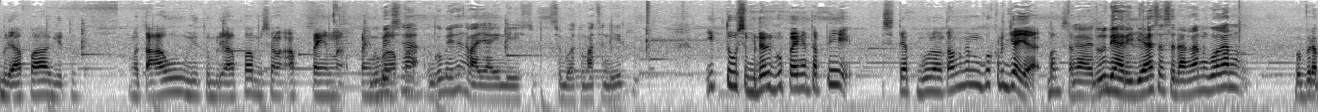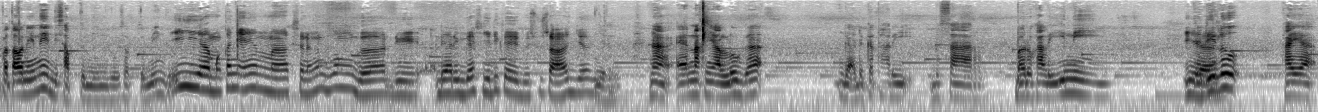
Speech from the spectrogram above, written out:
beli apa gitu. Nggak tahu gitu beli apa misalnya apa pengen pengen gue biasa gue biasa ngerayain di se- sebuah tempat sendiri. Itu sebenarnya gue pengen tapi setiap gue ulang tahun kan gue kerja ya bangsa nah itu di hari biasa sedangkan gue kan beberapa tahun ini di sabtu minggu sabtu minggu Iya makanya enak, sedangkan gua enggak di di hari biasa jadi kayak gue susah aja gitu. Iya. nah enaknya lu gak nggak deket hari besar baru kali ini Iya. jadi lu kayak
